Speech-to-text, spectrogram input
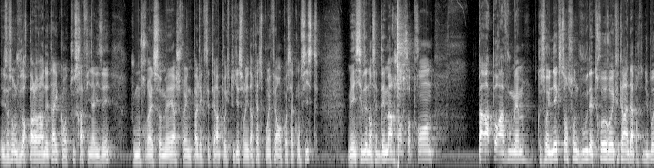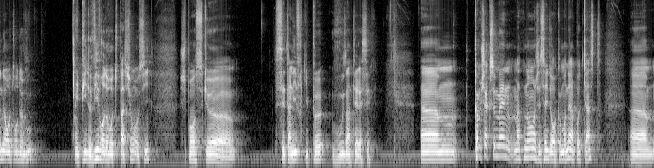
toute façon, je vous en reparlerai en détail quand tout sera finalisé. Je vous montrerai le sommaire, je ferai une page, etc. pour expliquer sur leadercast.fr en quoi ça consiste. Mais si vous êtes dans cette démarche d'entreprendre par rapport à vous-même, que ce soit une extension de vous, d'être heureux, etc., d'apporter du bonheur autour de vous, et puis de vivre de votre passion aussi, je pense que euh, c'est un livre qui peut vous intéresser. Euh, comme chaque semaine, maintenant, j'essaye de recommander un podcast. Euh,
